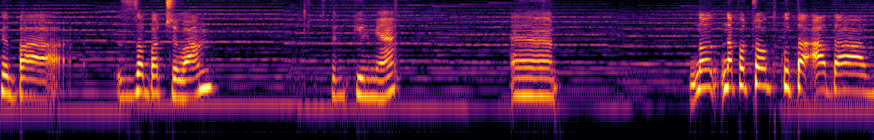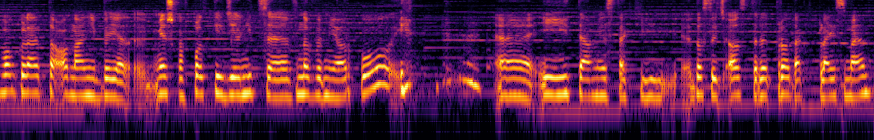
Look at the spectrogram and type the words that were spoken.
chyba zobaczyłam w tym filmie. No, na początku ta Ada w ogóle to ona niby mieszka w polskiej dzielnicy w Nowym Jorku i, i tam jest taki dosyć ostry product placement.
